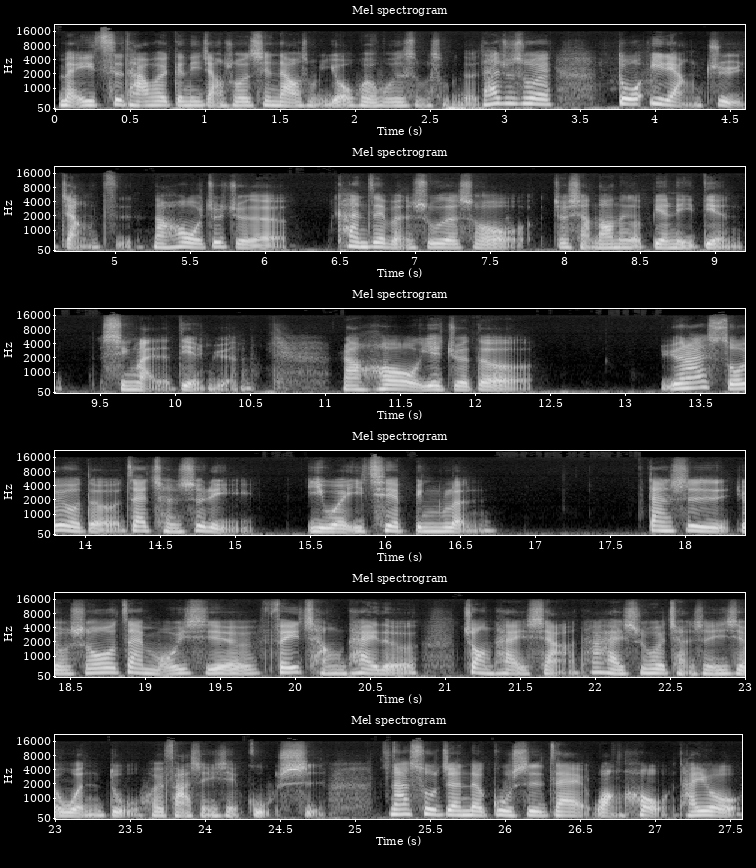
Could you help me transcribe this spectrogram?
每一次他会跟你讲说现在有什么优惠或者什么什么的，他就是会多一两句这样子。然后我就觉得看这本书的时候，就想到那个便利店新来的店员，然后也觉得原来所有的在城市里以为一切冰冷。但是有时候在某一些非常态的状态下，它还是会产生一些温度，会发生一些故事。那素贞的故事在往后，他又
